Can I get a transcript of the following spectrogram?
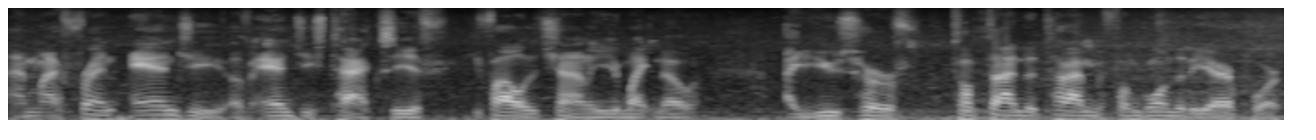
and my friend Angie of Angie's Taxi, if you follow the channel, you might know, I use her from time to time if I'm going to the airport.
